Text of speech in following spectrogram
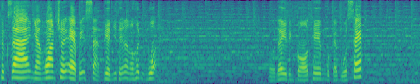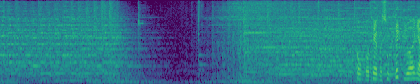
Thực ra ấy, nhà ngoan chơi ẹp ấy xả tiền như thế là nó hơi bị muộn. Ở đây mình có thêm một cái búa xét Không có thêm một xung kích nữa nhỉ?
